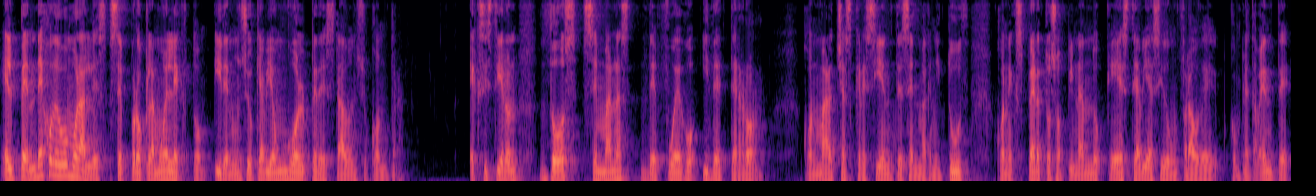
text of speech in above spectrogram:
El pendejo de Evo Morales se proclamó electo y denunció que había un golpe de Estado en su contra. Existieron dos semanas de fuego y de terror, con marchas crecientes en magnitud, con expertos opinando que este había sido un fraude completamente.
